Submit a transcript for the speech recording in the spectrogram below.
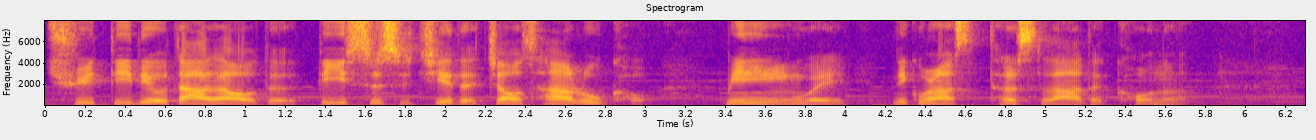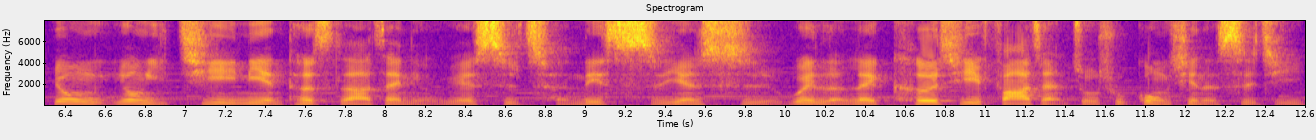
区第六大道的第四十街的交叉路口命名为 Nikola 特斯拉的 Corner，用用以纪念特斯拉在纽约市成立实验室，为人类科技发展做出贡献的事迹。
